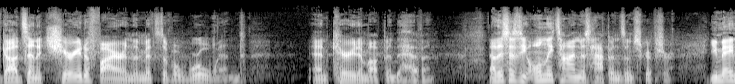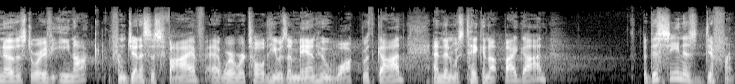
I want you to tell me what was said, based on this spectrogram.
God sent a chariot of fire in the midst of a whirlwind and carried him up into heaven. Now, this is the only time this happens in Scripture. You may know the story of Enoch from Genesis 5, uh, where we're told he was a man who walked with God and then was taken up by God. But this scene is different.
